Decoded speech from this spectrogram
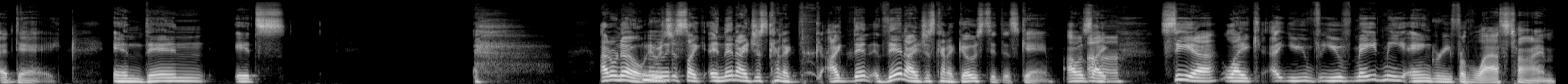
a day, and then it's. I don't know. It was just like, and then I just kind of, I then then I just kind of ghosted this game. I was like, Uh-huh. see ya like uh, you've you've made me angry for the last time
